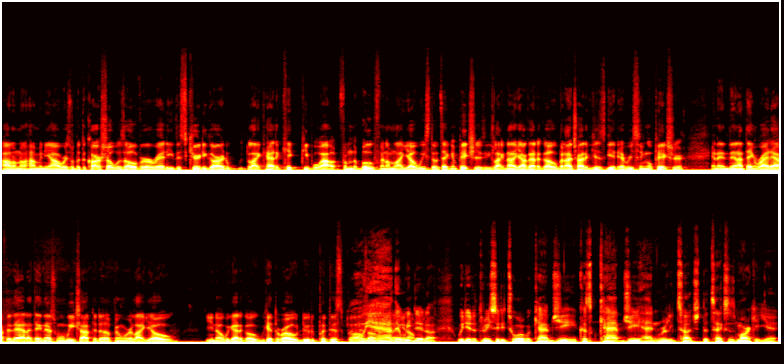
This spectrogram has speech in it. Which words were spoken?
I don't know how many hours, but the car show was over already. The security guard like had to kick people out from the booth, and I'm like, "Yo, we still taking pictures." He's like, "Nah, y'all got to go." But I try to just get every single picture, and then, then I think right after that, I think that's when we chopped it up, and we're like, "Yo." You know, we got to go hit the road, dude. put this. Put Oh this the- yeah, then we know. did a we did a three city tour with Cap G because Cap G hadn't really touched the Texas market yet.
